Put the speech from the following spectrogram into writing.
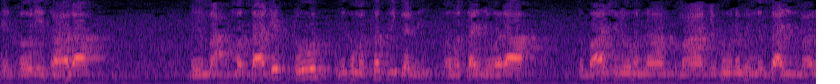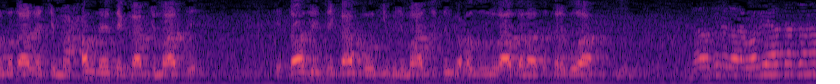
لقولی تعالی مساجد طول لکہ مقصد ذکر دی اور مساجد ورا تو باشروح النام معاجبون فی المساجد معلوم دارنا چھ محل ہے تکاب جماعت دے اطاعت اعتکاف کو کی جماعت جتن کا حضور اللہ فلا تقرب ہوا۔ وبه حدثنا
